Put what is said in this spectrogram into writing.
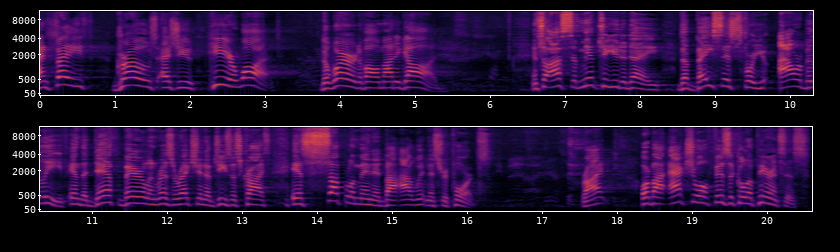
And faith grows as you hear what? The word of Almighty God. And so I submit to you today the basis for our belief in the death, burial, and resurrection of Jesus Christ is supplemented by eyewitness reports, right? Or by actual physical appearances.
